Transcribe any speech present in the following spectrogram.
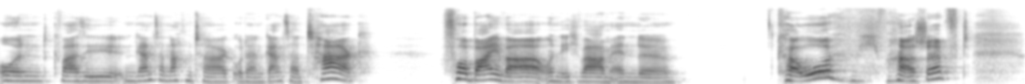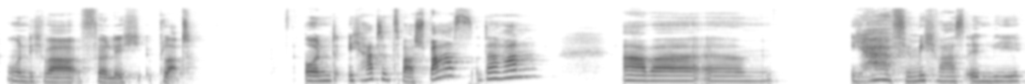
und quasi ein ganzer Nachmittag oder ein ganzer Tag vorbei war und ich war am Ende K.O., ich war erschöpft und ich war völlig platt. Und ich hatte zwar Spaß daran, aber ähm, ja, für mich war es irgendwie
